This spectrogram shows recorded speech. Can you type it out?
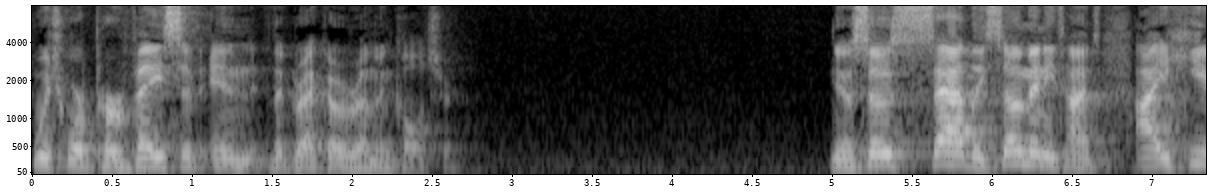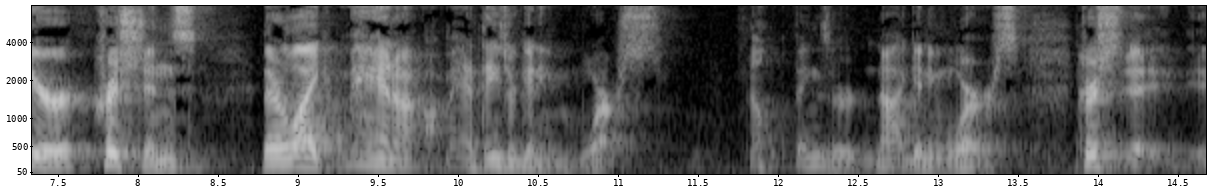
which were pervasive in the Greco Roman culture. You know, so sadly, so many times I hear Christians, they're like, man, I, man, things are getting worse. No, things are not getting worse. Christ, uh,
